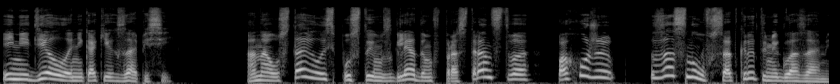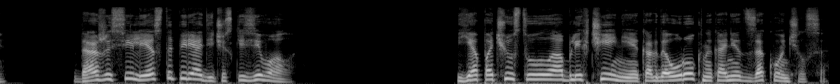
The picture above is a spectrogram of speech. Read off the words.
и не делала никаких записей. Она уставилась пустым взглядом в пространство, похоже, заснув с открытыми глазами. Даже Селеста периодически зевала. Я почувствовала облегчение, когда урок наконец закончился.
